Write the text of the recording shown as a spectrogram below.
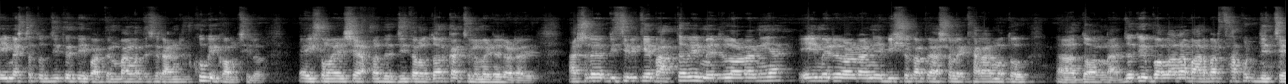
এই ম্যাচটা তো জিতেতেই পারতেন বাংলাদেশের রান খুবই কম ছিল। এই সময় এসে আপনাদের জিতানো দরকার ছিল মিডল অর্ডারে আসলে বিসিবিকে ভাবতে হবে মেডেল অর্ডার নিয়ে এই মেডেল অর্ডার নিয়ে বিশ্বকাপে আসলে খেলার মতো দল না। যদিও বলাররা বারবার সাপোর্ট দিচ্ছে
